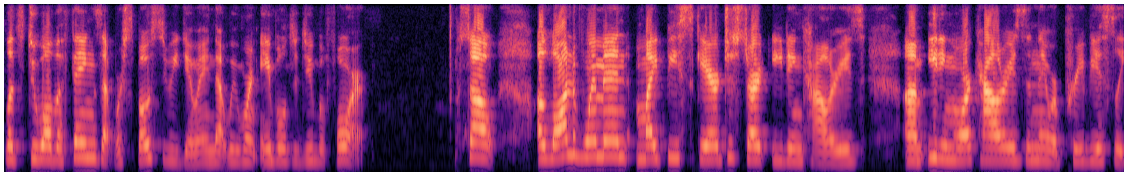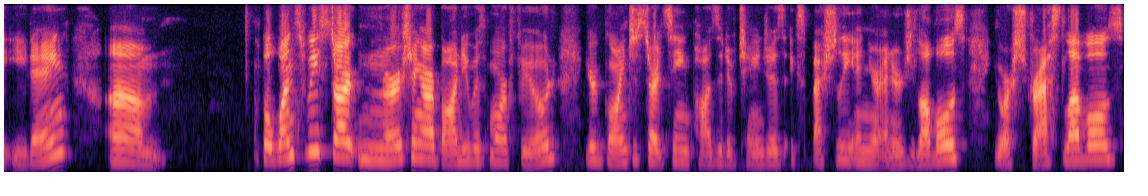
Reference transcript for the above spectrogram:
Let's do all the things that we're supposed to be doing that we weren't able to do before. So, a lot of women might be scared to start eating calories, um, eating more calories than they were previously eating. Um, but once we start nourishing our body with more food, you're going to start seeing positive changes, especially in your energy levels, your stress levels.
